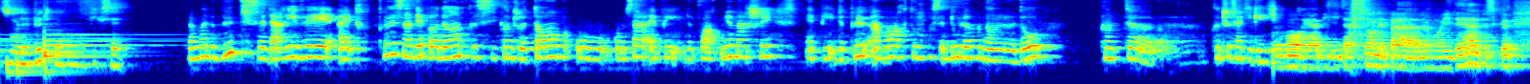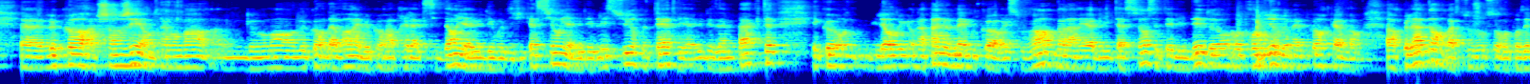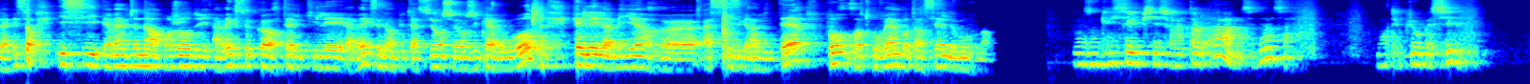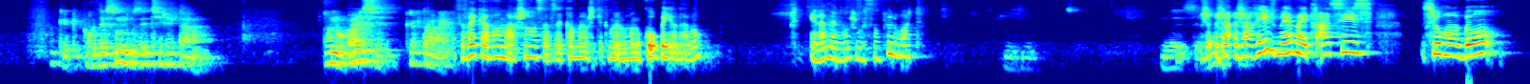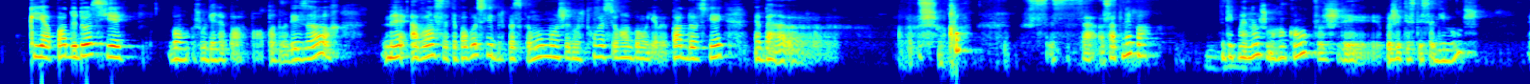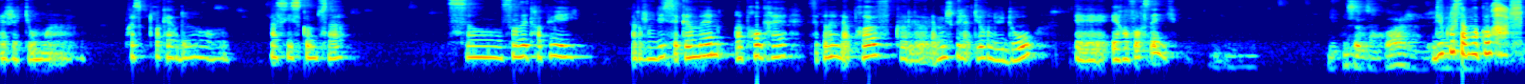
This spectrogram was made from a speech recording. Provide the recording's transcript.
Quels sont les buts que vous vous fixez Ben, moi, le but, c'est d'arriver à être plus indépendante que si quand je tombe ou comme ça, et puis de pouvoir mieux marcher, et puis de plus avoir toujours cette douleur dans le dos quand, euh, quand je suis fatiguée. Le mot réhabilitation n'est pas le mot idéal puisque euh, le corps a changé entre un moment, euh, le corps d'avant et le corps après l'accident. Il y a eu des modifications, il y a eu des blessures peut-être, il y a eu des impacts et qu'on on n'a pas le même corps. Et souvent, dans la réhabilitation, c'était l'idée de reproduire le même corps qu'avant. Alors que là, non, on va toujours se reposer la question. Ici et maintenant, aujourd'hui, avec ce corps tel qu'il est, avec ses amputations chirurgicales ou autres, quelle est la meilleure euh, assise gravitaire pour retrouver un potentiel de mouvement? Vous ont glissé le pied sur la table. Ah, c'est bien ça. Montez le plus haut possible. Ok, puis pour descendre, vous étirez le talon. Non, non, pas ici, que le talon. C'est vrai qu'avant, marchant, ça faisait quand même, j'étais quand même vraiment courbée en avant. Et là, maintenant, je me sens plus droite. J'arrive même à être assise sur un banc qui n'a pas de dossier. Bon, je vous dirais pas, pendant des heures, mais avant, c'était pas possible parce que moi, je me trouvais sur un banc où il n'y avait pas de dossier, eh ben, euh, ça, ça tenait pas. que maintenant, je me rends compte, ben, j'ai testé ça dimanche, et j'étais au moins presque trois quarts d'heure euh, assise comme ça, sans, sans être appuyée. Alors je me dis, c'est quand même un progrès, c'est quand même la preuve que la musculature du dos est, est renforcée. Du coup, ça vous encourage? Du coup, ça m'encourage.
